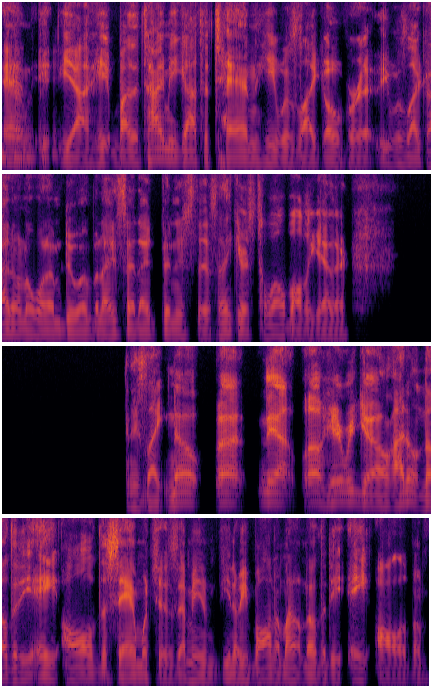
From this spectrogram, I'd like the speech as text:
And yeah he by the time he got to 10 he was like over it he was like i don't know what i'm doing but i said i'd finish this i think there was 12 altogether and he's like no uh, yeah well here we go. I don't know that he ate all of the sandwiches. I mean you know he bought them i don't know that he ate all of them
